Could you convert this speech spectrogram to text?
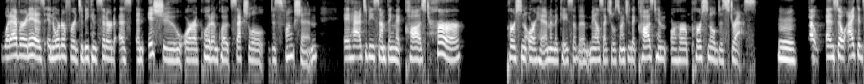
whatever it is, in order for it to be considered as an issue or a quote unquote sexual dysfunction, it had to be something that caused her personal or him in the case of a male sexual dysfunction that caused him or her personal distress. Mm. So, and so I could,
